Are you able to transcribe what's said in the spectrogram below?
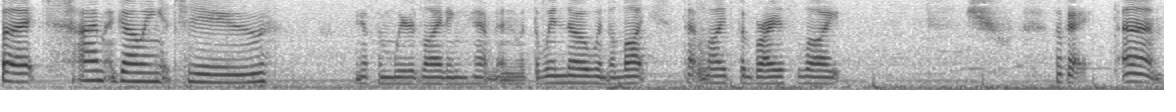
But I'm going to... I got some weird lighting happening with the window and the light. That light's the brightest light. Okay, um,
